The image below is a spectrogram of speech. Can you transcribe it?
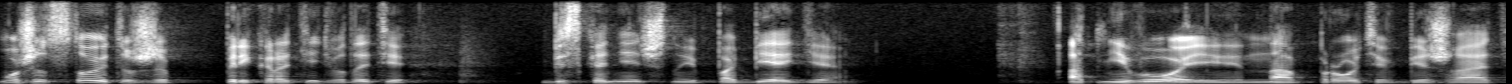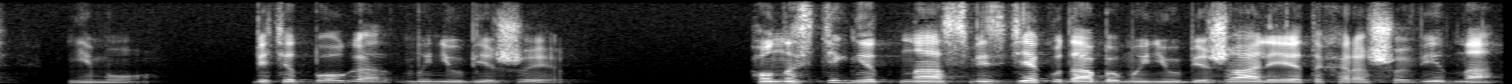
Может, стоит уже прекратить вот эти бесконечные побеги от Него и напротив бежать к Нему? Ведь от Бога мы не убежим. Он настигнет нас везде, куда бы мы ни убежали, и это хорошо видно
